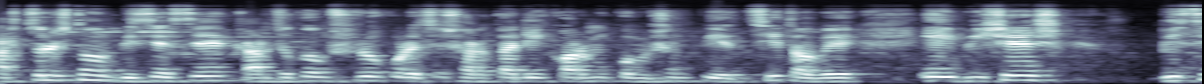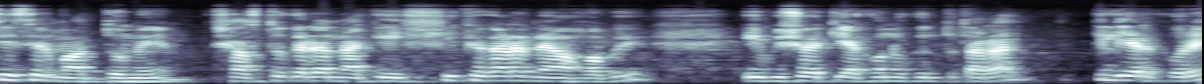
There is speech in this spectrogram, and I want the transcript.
আটচল্লিশতম এ কার্যক্রম শুরু করেছে সরকারি কর্ম কমিশন পিএসসি তবে এই বিশেষ বিসিএস এর মাধ্যমে স্বাস্থ্য নাকি শিক্ষা নেওয়া হবে, এই বিষয়টি এখনও কিন্তু তারা ক্লিয়ার করে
